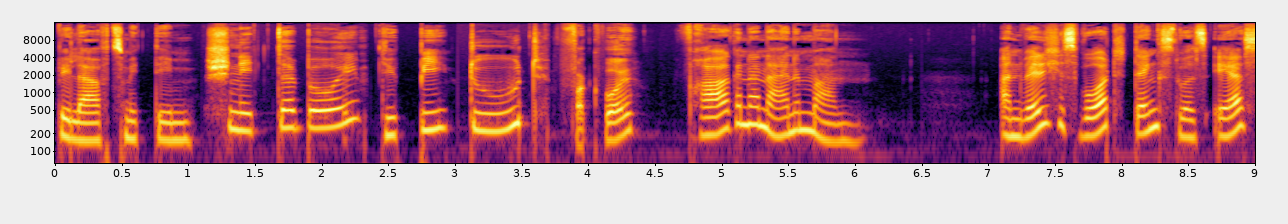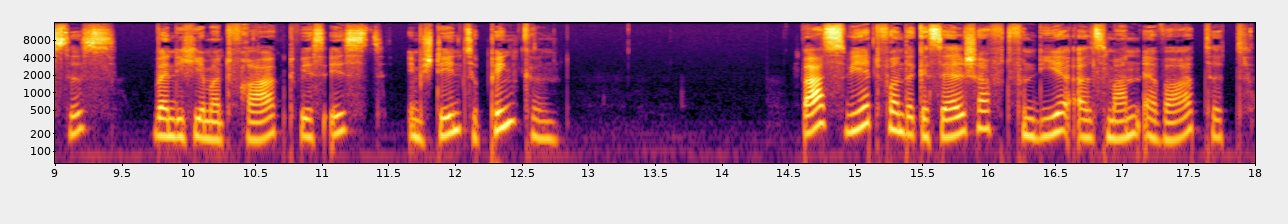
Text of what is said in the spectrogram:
Wie läuft's mit dem Schnitterboy, Typi, Dude, Fuckboy? Fragen an einen Mann. An welches Wort denkst du als erstes, wenn dich jemand fragt, wie es ist, im Stehen zu pinkeln? Was wird von der Gesellschaft von dir als Mann erwartet?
